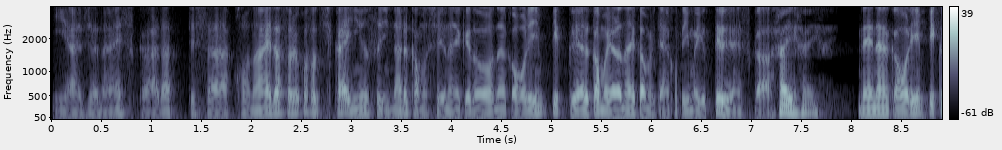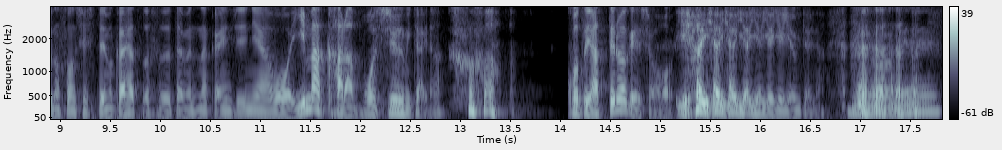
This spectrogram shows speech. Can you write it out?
いや、じゃないっすか。だってさ、この間それこそ近いニュースになるかもしれないけど、なんかオリンピックやるかもやらないかみたいなこと今言ってるじゃないですか。はいはいはい。ね、なんかオリンピックのそのシステム開発をするためのなんかエンジニアを今から募集みたいな ことやってるわけでしょ？いやいやいやいやいやいやいやみたいな。なるほどね。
